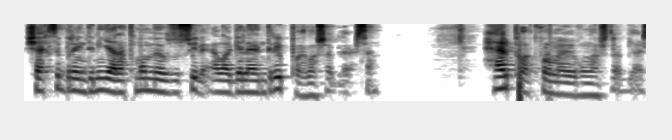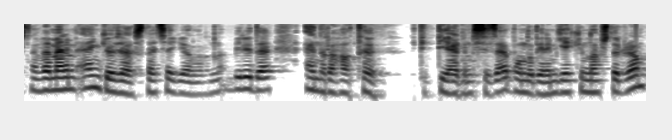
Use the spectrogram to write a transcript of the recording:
şəxsi brendini yaratma mövzusu ilə əlaqələndirib paylaşa bilərsən. Hər platformaya uyğunlaşdıra bilərsən və mənim ən gözəl strategiyalarımdan biri də ən rahatı deyərdim sizə. Bunu da deyirəm, yekunlaşdırıram.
